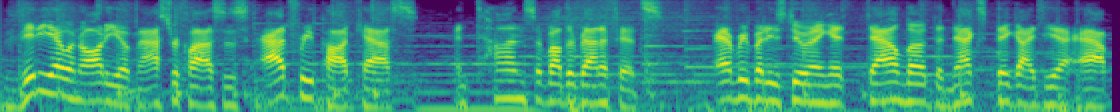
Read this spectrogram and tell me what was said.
video and audio masterclasses, ad free podcasts, and tons of other benefits. Everybody's doing it. Download the Next Big Idea app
